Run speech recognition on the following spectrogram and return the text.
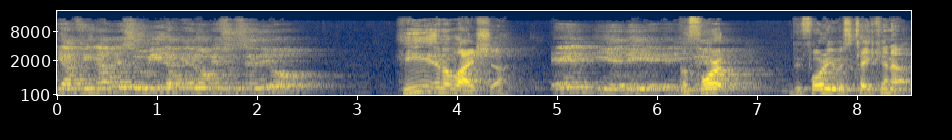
Y al final de su vida, ¿qué es lo que sucedió? He and Elisha, Él y Eli, Eliseo, before, before he was taken up,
